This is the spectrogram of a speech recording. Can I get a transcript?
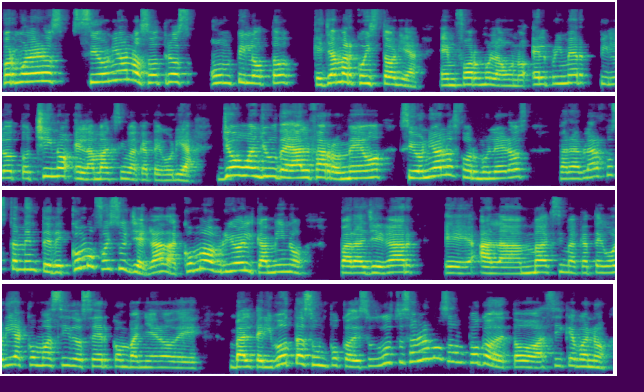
Formuleros, se unió a nosotros un piloto que ya marcó historia en Fórmula 1, el primer piloto chino en la máxima categoría. Zhou Wanyu de Alfa Romeo se unió a los formuleros para hablar justamente de cómo fue su llegada, cómo abrió el camino para llegar eh, a la máxima categoría, cómo ha sido ser compañero de Valtteri Bottas, un poco de sus gustos, hablamos un poco de todo, así que bueno,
